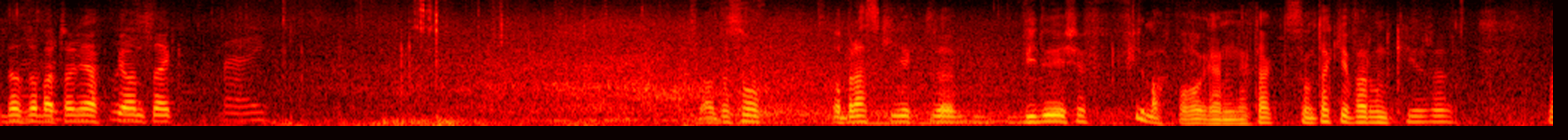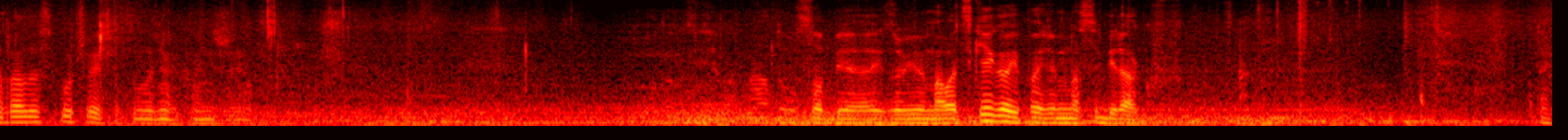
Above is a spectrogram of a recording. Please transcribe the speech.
do zobaczenia w piątek. No, to są obrazki, które widuje się w filmach powojennych, tak? To są takie warunki, że naprawdę współczuję się tym ludziom, jak oni żyją. Potem zjedziemy na dół sobie i zrobimy Małeckiego i pojedziemy na Sybiraków. Tak,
